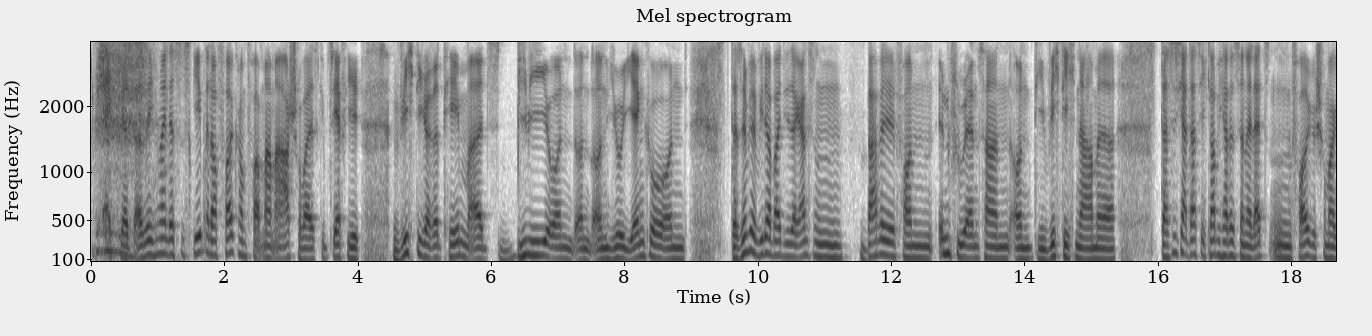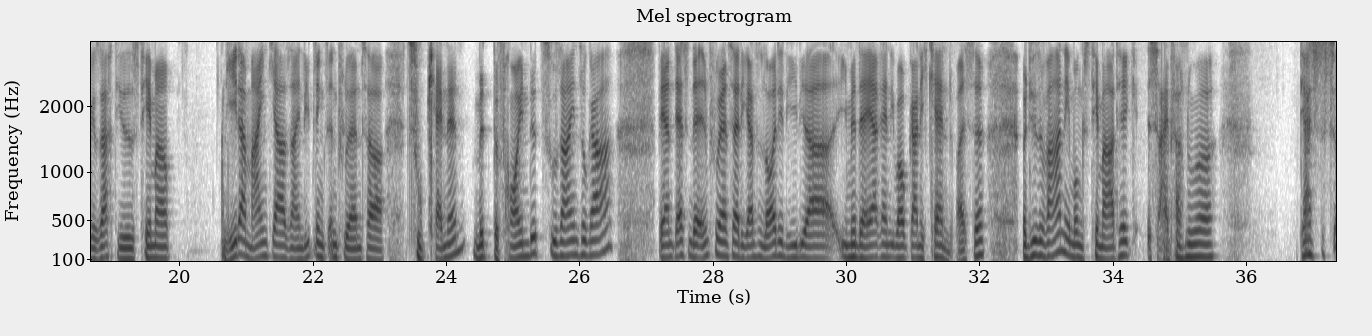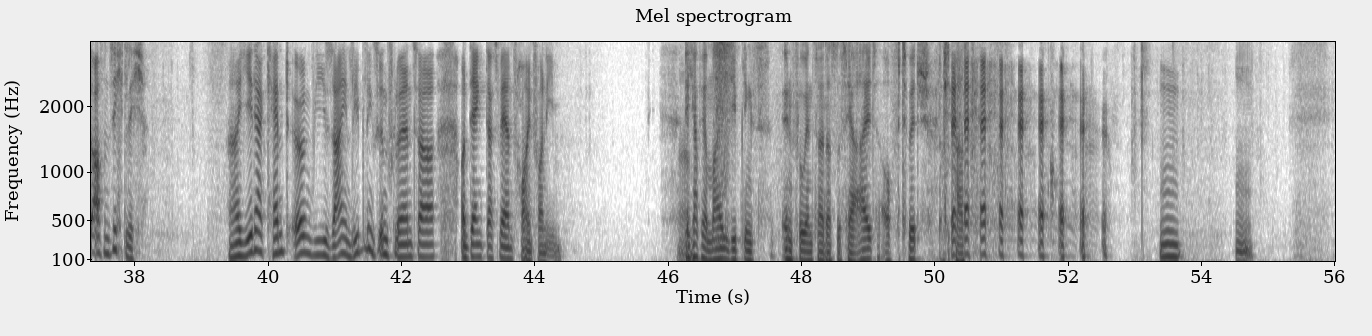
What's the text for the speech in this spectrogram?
echt jetzt. Also ich meine, es geht mir doch vollkommen am Arsch, weil es gibt sehr viel wichtigere Themen als Bibi und, und, und Julienko und da sind wir wieder bei dieser ganzen Bubble von Influencern und die Wichtignahme. Das ist ja das, ich glaube, ich hatte es in der letzten Folge schon mal gesagt, dieses Thema jeder meint ja, seinen Lieblingsinfluencer zu kennen, mit befreundet zu sein sogar. Währenddessen der Influencer die ganzen Leute, die da ihm hinterherrennen, überhaupt gar nicht kennt, weißt du? Und diese Wahrnehmungsthematik ist einfach nur, ja, es ist zu offensichtlich. Jeder kennt irgendwie seinen Lieblingsinfluencer und denkt, das wäre ein Freund von ihm. Ich habe ja meinen Lieblingsinfluencer, das ist Herr Alt auf Twitch. Das passt. hm. Hm.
